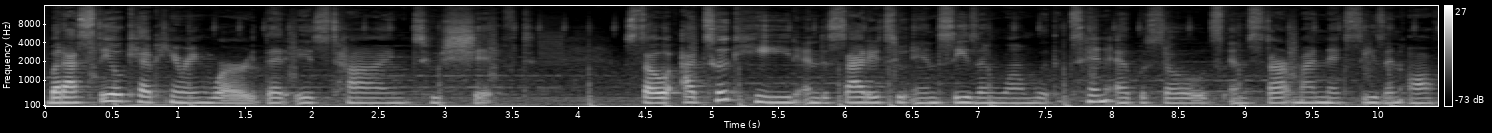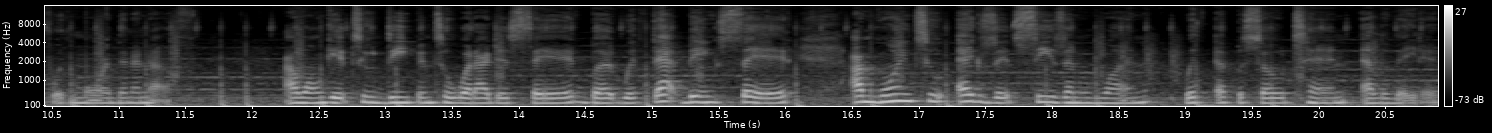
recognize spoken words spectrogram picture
But I still kept hearing word that it's time to shift. So I took heed and decided to end season one with 10 episodes and start my next season off with more than enough. I won't get too deep into what I just said, but with that being said, I'm going to exit season one with episode 10 Elevated.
